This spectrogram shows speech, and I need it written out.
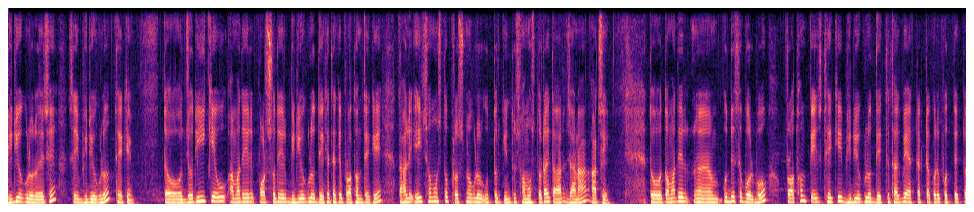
ভিডিওগুলো রয়েছে, সেই ভিডিওগুলো থেকে। তো যদি কেউ আমাদের পর্ষদের ভিডিওগুলো দেখে থাকে প্রথম থেকে, তাহলে এই সমস্ত প্রশ্নগুলোর উত্তর কিন্তু সমস্তটাই তার জানা আছে। তো তোমাদের উদ্দেশ্য বলব, প্রথম পেজ থেকে ভিডিওগুলো দেখতে থাকবে একটা একটা করে প্রত্যেকটা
